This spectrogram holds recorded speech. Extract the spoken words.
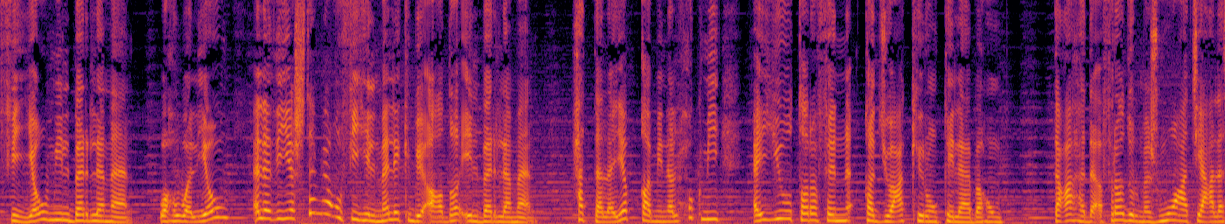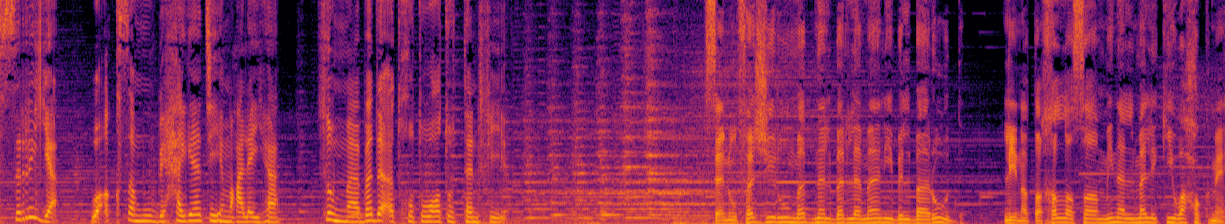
في يوم البرلمان وهو اليوم الذي يجتمع فيه الملك بأعضاء البرلمان. حتى لا يبقى من الحكم أي طرف قد يعكر انقلابهم. تعاهد أفراد المجموعة على السرية وأقسموا بحياتهم عليها ثم بدأت خطوات التنفيذ. سنفجر مبنى البرلمان بالبارود لنتخلص من الملك وحكمه.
